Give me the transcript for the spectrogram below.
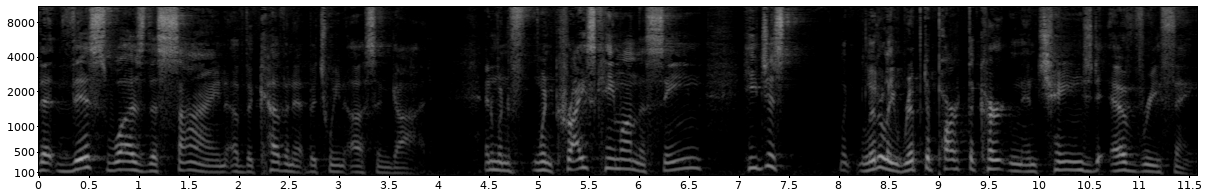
that this was the sign of the covenant between us and God. And when, when Christ came on the scene, he just like, literally ripped apart the curtain and changed everything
